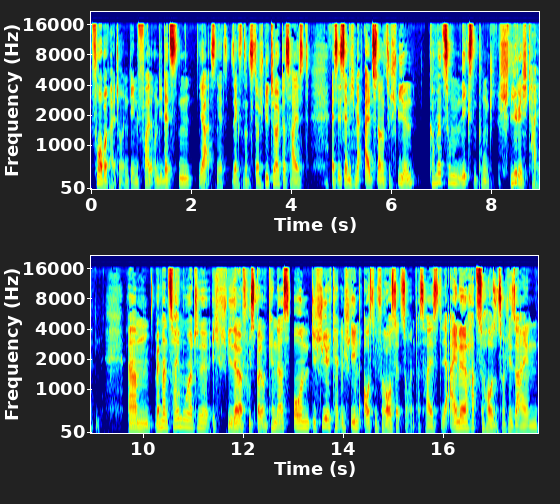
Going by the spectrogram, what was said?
Vorbereitung in dem Fall. Und die letzten, ja, es sind jetzt 26. Spieltag, das heißt, es ist ja nicht mehr allzu lange zu spielen. Kommen wir zum nächsten Punkt. Schwierigkeiten. Ähm, wenn man zwei Monate, ich spiele selber Fußball und kenne das, und die Schwierigkeiten entstehen aus den Voraussetzungen. Das heißt, der eine hat zu Hause zum Beispiel sein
